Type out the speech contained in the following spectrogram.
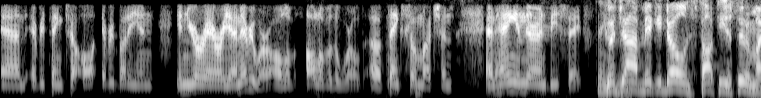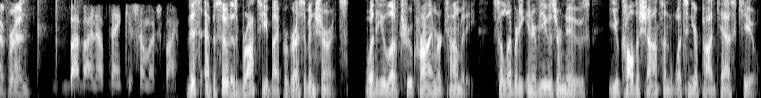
and everything to all everybody in in your area and everywhere, all of all over the world. Uh, thanks so much, and and hang in there and be safe. Thank Good you. job, Micky Dolenz. Talk to you soon, my friend. Bye bye now. Thank you so much. Bye. This episode is brought to you by Progressive Insurance. Whether you love true crime or comedy, celebrity interviews or news, you call the shots on what's in your podcast queue.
